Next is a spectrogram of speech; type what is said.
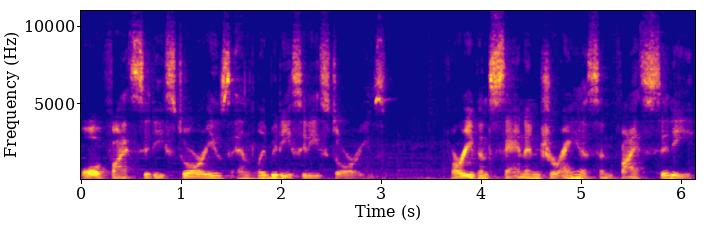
or Vice City Stories and Liberty City Stories or even San Andreas and Vice City.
